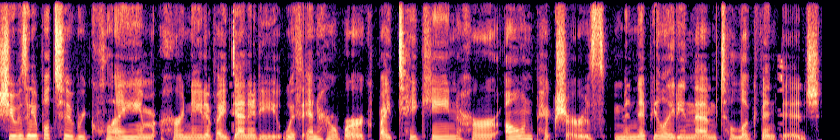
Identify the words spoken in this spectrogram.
She was able to reclaim her Native identity within her work by taking her own pictures, manipulating them to look vintage,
